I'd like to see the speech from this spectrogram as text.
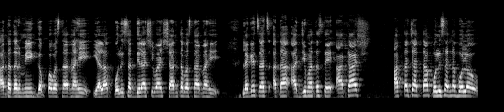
आता तर मी गप्प बसणार नाही. याला पोलिसात दिल्याशिवाय शांत बसणार नाही. लगेचच आता आजी म्हणत असते आकाश आत्ताच्या आत्ता पोलिसांना बोलव.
